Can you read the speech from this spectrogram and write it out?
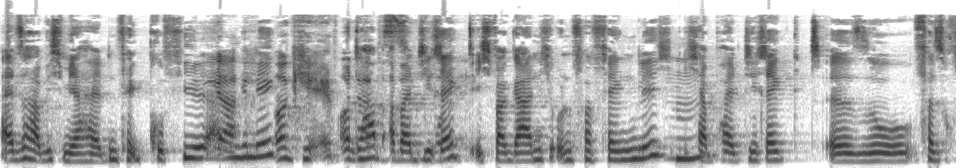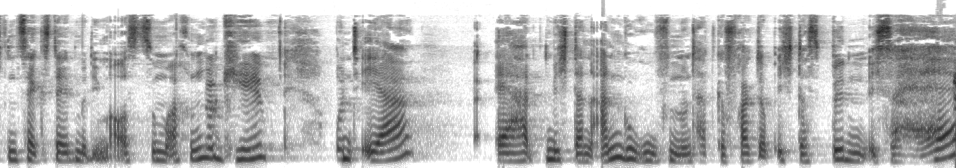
Also habe ich mir halt ein Fake-Profil Ja, angelegt. okay. Und habe aber direkt, ich war gar nicht unverfänglich, Mhm. ich habe halt direkt äh, so versucht, ein Sexdate mit ihm auszumachen. Okay. Und er, er hat mich dann angerufen und hat gefragt, ob ich das bin. Ich so, hä?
